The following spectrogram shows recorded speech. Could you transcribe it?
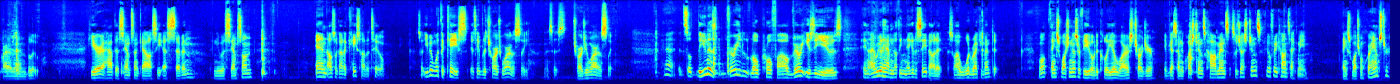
rather than blue. Here I have the Samsung Galaxy S7, the newest Samsung, and I also got a case on it too. So even with the case, it's able to charge wirelessly. It says charging wirelessly. Yeah, so the unit is very low profile, very easy to use, and I really have nothing negative to say about it, so I would recommend it. Well, thanks for watching this review of the Kollea wireless charger. If you guys have any questions, comments, suggestions, feel free to contact me. Thanks for watching Awkward Hamster.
